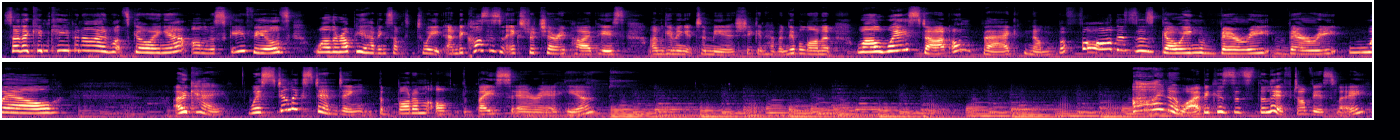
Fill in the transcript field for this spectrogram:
so they can keep an eye on what's going out on the ski fields while they're up here having something to eat. And because there's an extra cherry pie piece, I'm giving it to Mia. She can have a nibble on it while we start on bag number four. This is going very, very well. Okay, we're still extending the bottom of the base area here. Oh, I know why, because it's the lift, obviously.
